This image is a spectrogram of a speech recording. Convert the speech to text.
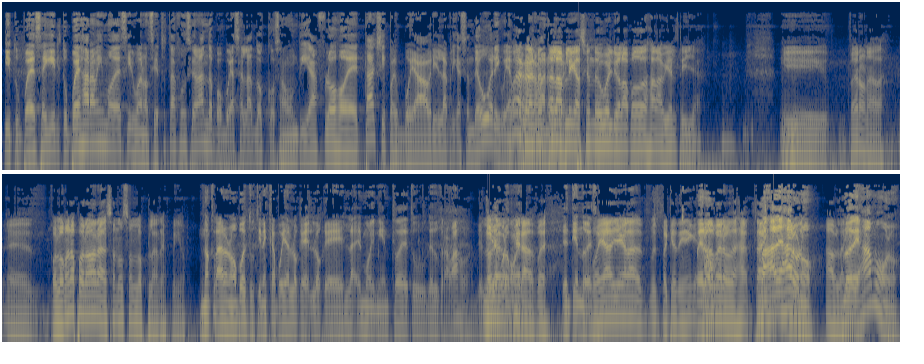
Y tú puedes seguir, tú puedes ahora mismo decir, bueno, si esto está funcionando, pues voy a hacer las dos cosas. Un día flojo de taxi, pues voy a abrir la aplicación de Uber y voy a Bueno, a realmente la Uber. aplicación de Uber yo la puedo dejar abierta y ya. Y, pero nada, eh, por lo menos por ahora esos no son los planes míos. No, claro, no, pues tú tienes que apoyar lo que lo que es la- el movimiento de tu de tu trabajo. Yo Lo que- mira, eso. pues Yo entiendo eso. voy a llegar a... Porque tiene que... Pero, ah, pero deja- ¿Vas a dejar o no? Habla. ¿Lo dejamos o no?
